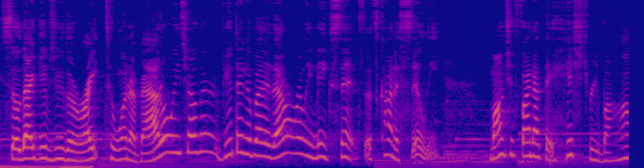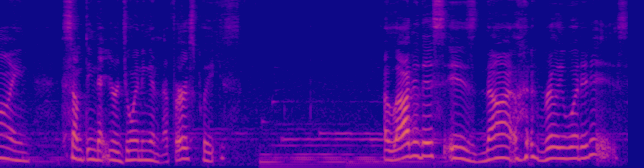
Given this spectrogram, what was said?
So that gives you the right to want to battle each other? If you think about it, that don't really make sense. That's kind of silly. Why don't you find out the history behind something that you're joining in the first place? a lot of this is not really what it is.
